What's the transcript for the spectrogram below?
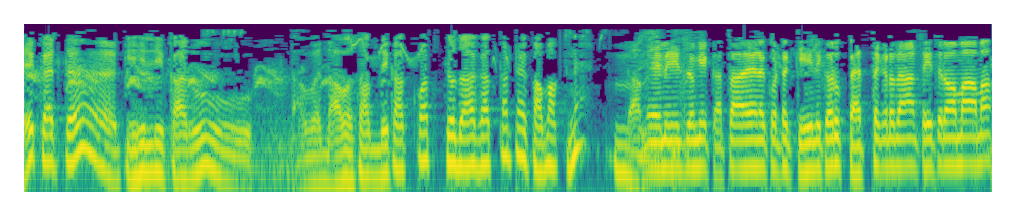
ඒකට කිහිලි කරු තව දවසක් දෙකක්වත් යොදාගත්තට කමක් නැහැ. ගමේ මිනිස්සුන්ගේ කතා යනකොට කිහිලි කරු පැත්තකට දාන්න හිතනවා මාමා.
